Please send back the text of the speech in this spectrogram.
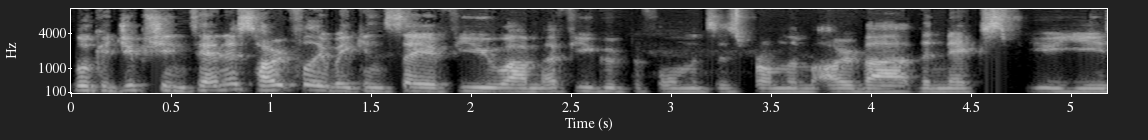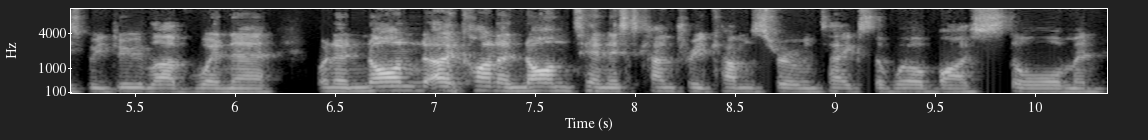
look, Egyptian tennis. Hopefully, we can see a few um, a few good performances from them over the next few years. We do love when a when a non a kind of non tennis country comes through and takes the world by storm and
